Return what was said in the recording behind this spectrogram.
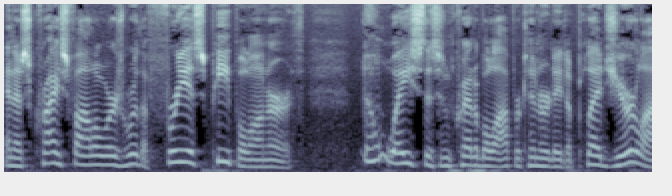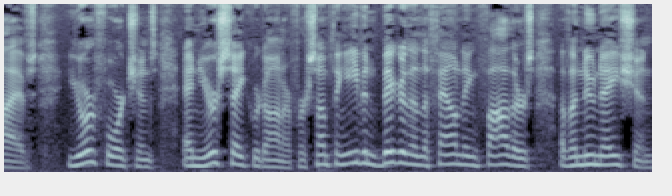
and as Christ followers, we're the freest people on earth. Don't waste this incredible opportunity to pledge your lives, your fortunes, and your sacred honor for something even bigger than the founding fathers of a new nation.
